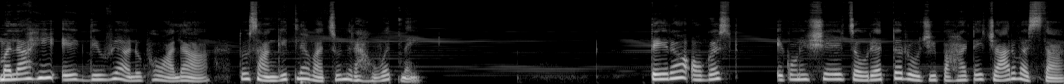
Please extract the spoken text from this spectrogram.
मलाही एक दिव्य अनुभव आला तो सांगितल्या वाचून राहवत नाही. तेरा ऑगस्ट एकोणीसशे चौऱ्याहत्तर रोजी पहाटे चार वाजता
